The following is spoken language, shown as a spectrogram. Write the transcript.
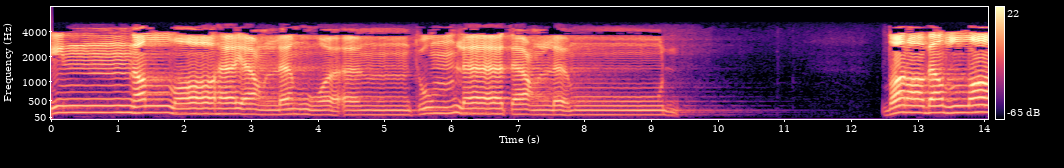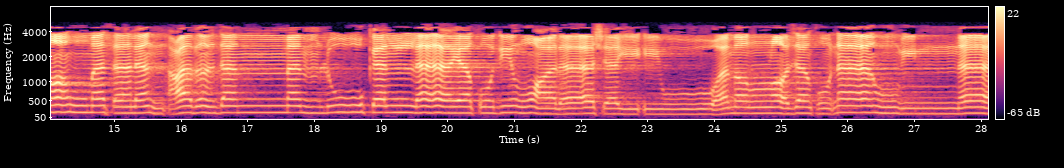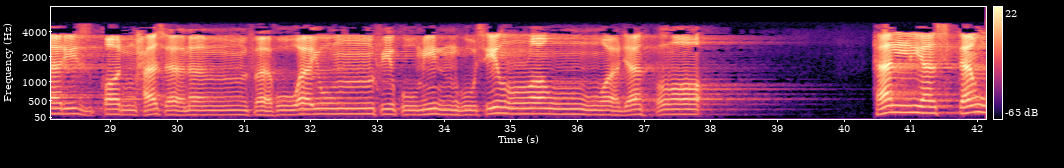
إِنَّ اللَّهَ يَعْلَمُ وَأَنْتُمْ لَا تَعْلَمُونَ ضَرَبَ اللَّهُ مَثَلًا عَبْدًا مَّمْلُوكًا لَّا يَقْدِرُ عَلَىٰ شَيْءٍ وَمَن رَّزَقْنَاهُ مِنَّا رِزْقًا حَسَنًا فَهُوَ يُنفِقُ مِنْهُ سِرًّا وَجَهْرًا. هَلْ يَسْتَوُونَ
